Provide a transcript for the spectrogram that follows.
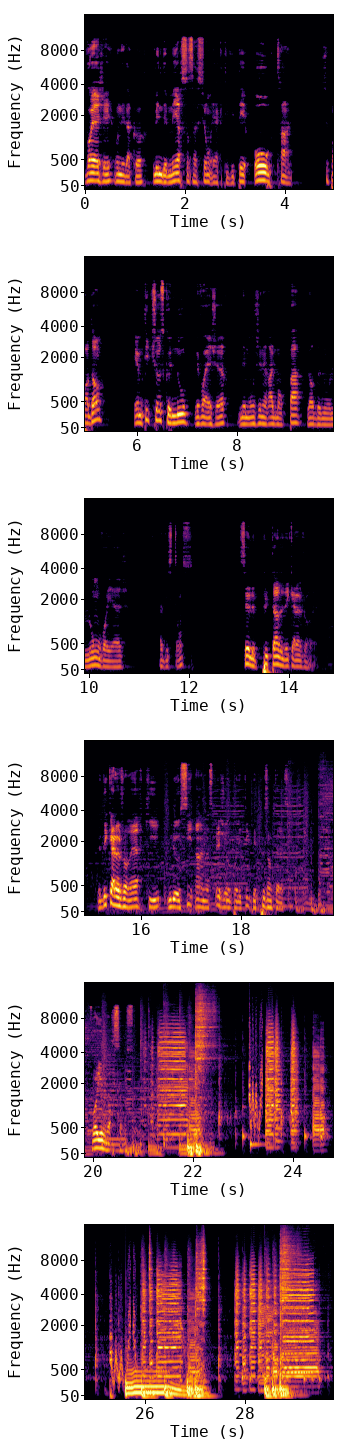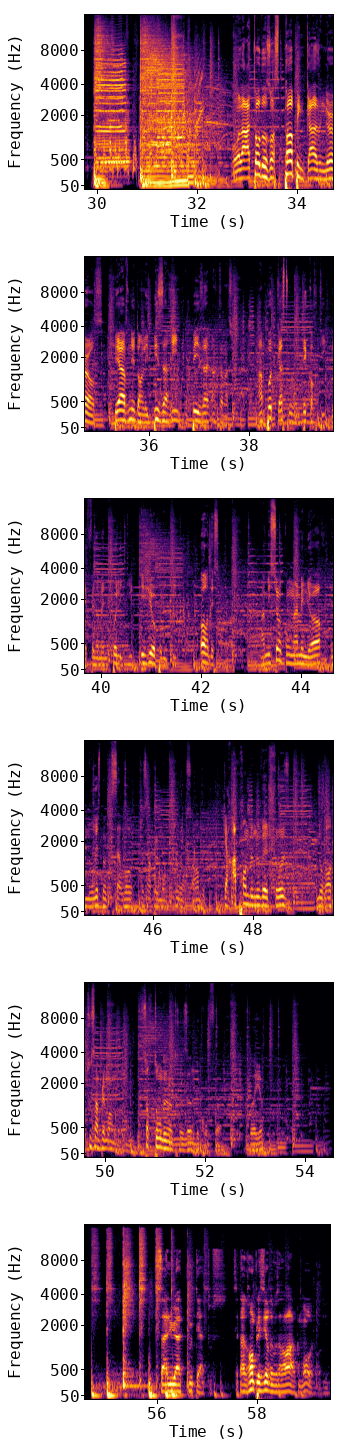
Voyager, on est d'accord, l'une des meilleures sensations et activités all time. Cependant, il y a une petite chose que nous, les voyageurs, n'aimons généralement pas lors de nos longs voyages à distance. C'est le putain de décalage horaire. Le décalage horaire qui, lui aussi, a un aspect géopolitique des plus intéressants. Voyons voir ça ensemble. Hola a todos los popping guys and girls. Bienvenue dans les bizarreries du paysage international. Un podcast où on décortique des phénomènes politiques et géopolitiques hors des sondages. Ma mission est qu'on améliore et nourrisse notre cerveau tout simplement tous ensemble, car apprendre de nouvelles choses nous rend tout simplement mieux. Sortons de notre zone de confort. Voyons. Salut à toutes et à tous. C'est un grand plaisir de vous avoir avec moi aujourd'hui.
